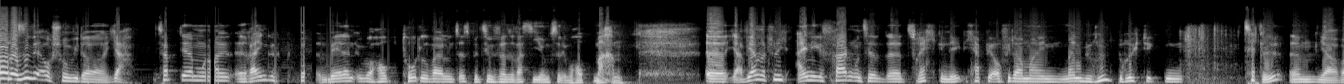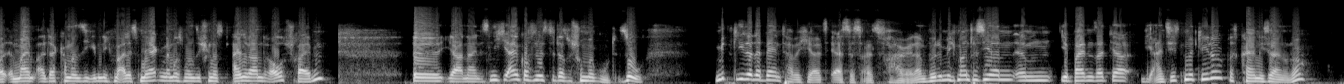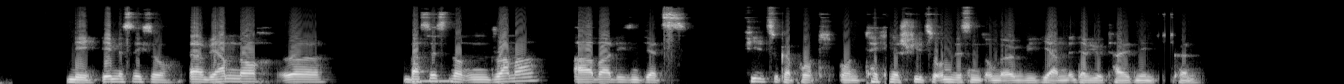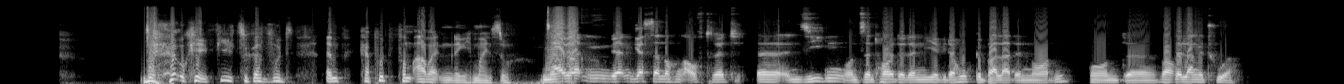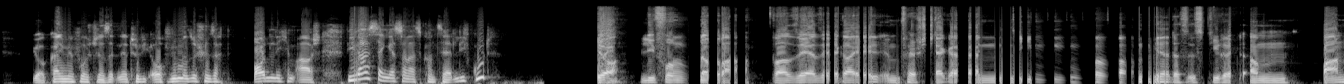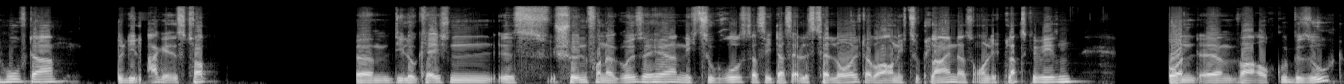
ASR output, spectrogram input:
So, da sind wir auch schon wieder. Ja, jetzt habt ihr mal äh, reingehört, wer denn überhaupt Total Violence ist, beziehungsweise was die Jungs denn überhaupt machen. Äh, ja, wir haben natürlich einige Fragen uns hier äh, zurechtgelegt. Ich habe hier auch wieder meinen mein berühmt-berüchtigten Zettel. Ähm, ja, weil in meinem Alter kann man sich eben nicht mehr alles merken, da muss man sich schon das eine oder andere ausschreiben. Äh, ja, nein, ist nicht die Einkaufsliste, das ist schon mal gut. So, Mitglieder der Band habe ich hier als erstes als Frage. Dann würde mich mal interessieren, ähm, ihr beiden seid ja die einzigsten Mitglieder? Das kann ja nicht sein, oder? Nee, dem ist nicht so. Äh, wir haben noch äh, einen Bassisten und einen Drummer, aber die sind jetzt viel zu kaputt und technisch viel zu unwissend, um irgendwie hier am Interview teilnehmen zu können. okay, viel zu kaputt. Ähm, kaputt vom Arbeiten, denke ich, meinst du? Ja, wir hatten, wir hatten gestern noch einen Auftritt äh, in Siegen und sind heute dann hier wieder hochgeballert im Norden und äh, war eine lange Tour. Ja, kann ich mir vorstellen. Das sind natürlich auch, wie man so schön sagt, ordentlich im Arsch. Wie war es denn gestern das Konzert? Lief gut? Ja, lief wunderbar. War sehr, sehr geil im Verstärker in Siegen. Das ist direkt am Bahnhof da. Also die Lage ist top. Ähm, die Location ist schön von der Größe her, nicht zu groß, dass sich das alles zerläuft, aber auch nicht zu klein, da ist ordentlich Platz gewesen. Und ähm, war auch gut besucht.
